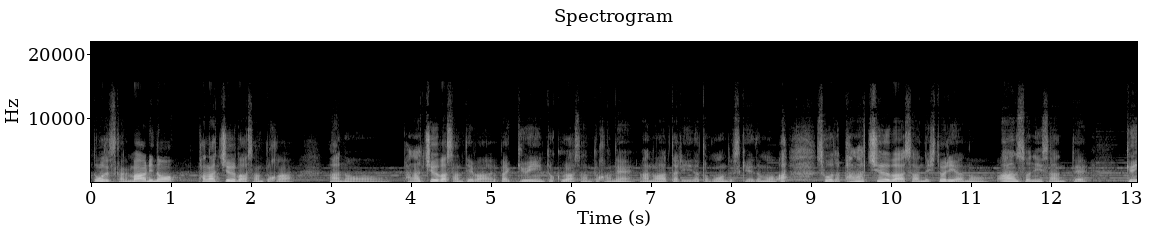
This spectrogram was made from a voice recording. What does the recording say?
どうですかね。周りのパナチューバーさんとかあのパナチューバーさんといえばやっぱりギュイーン徳川さんとかねあの辺りだと思うんですけれども。あそうだパナチューバーさんで一人あのアンソニーさんってギュイ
